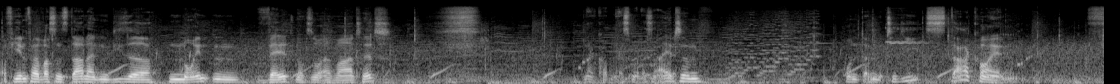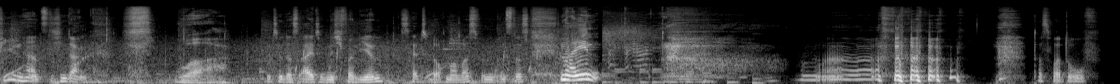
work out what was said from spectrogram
Auf jeden Fall, was uns da dann in dieser neunten Welt noch so erwartet. Na komm, erstmal das Item. Und dann bitte die Starcoin. Vielen herzlichen Dank. Boah, bitte das Item nicht verlieren. Das hätte doch mal was, wenn wir uns das... Nein! Das war doof.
